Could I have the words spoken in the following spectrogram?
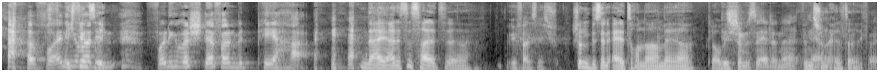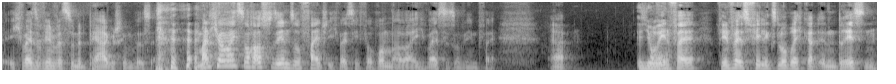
vor, allen Ich Dingen über den, vor allen Dingen über Stefan mit PH. Naja, das ist halt, äh, ich weiß nicht, schon ein bisschen älterer Name, ja, glaube Ist ich. schon ein bisschen älter, ne? Bin schon älter. Ich weiß auf jeden Fall, dass du mit PH geschrieben wirst. Manchmal mache ich es noch aus Versehen so falsch. Ich weiß nicht warum, aber ich weiß es auf jeden Fall. Ja. Jo. Auf jeden Fall, auf jeden Fall ist Felix Lobrecht gerade in Dresden.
